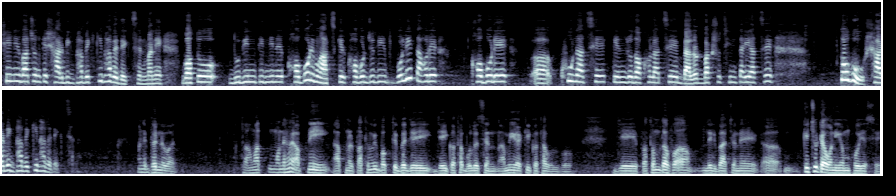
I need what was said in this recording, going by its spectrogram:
সেই নির্বাচনকে সার্বিকভাবে কীভাবে দেখছেন? মানে গত দুদিন, তিন দিনের খবর এবং আজকের খবর যদি বলি, তাহলে খবরে খুন আছে, কেন্দ্র দখল আছে, ব্যালট বাক্স ছিনতাই আছে। তবু সার্বিকভাবে কীভাবে দেখছেন? অনেক ধন্যবাদ। তো আমার মনে হয় আপনি আপনার প্রাথমিক বক্তব্যে যেই যেই কথা বলেছেন আমি একই কথা বলব যে প্রথম দফা নির্বাচনে কিছুটা অনিয়ম হয়েছে।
